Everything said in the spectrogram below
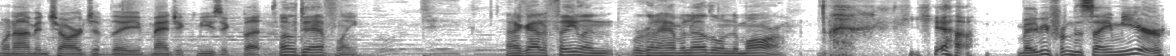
when I'm in charge of the magic music button. Oh, definitely. And I got a feeling we're going to have another one tomorrow. yeah, maybe from the same year.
